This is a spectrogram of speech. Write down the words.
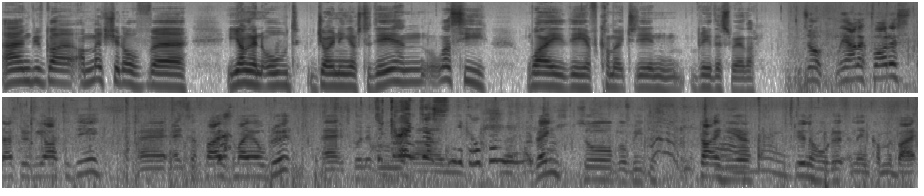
And we've got a mixture of uh, young and old joining us today, and let's see why they have come out today and brave this weather. So, Liannoch Forest, that's where we are today. Uh, it's a five mile route. Uh, it's going to be um, a ring, so we'll be just starting here, doing the whole route, and then coming back.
